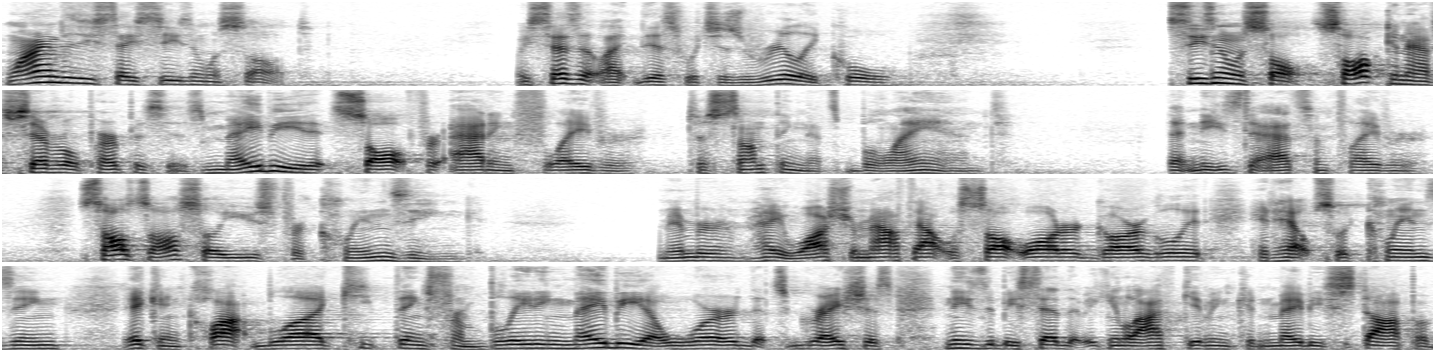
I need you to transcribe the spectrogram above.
Why does he say seasoned with salt? He says it like this, which is really cool. Seasoned with salt. Salt can have several purposes. Maybe it's salt for adding flavor to something that's bland, that needs to add some flavor. Salt's also used for cleansing. Remember, hey, wash your mouth out with salt water, gargle it. It helps with cleansing. It can clot blood, keep things from bleeding. Maybe a word that's gracious needs to be said that we can life giving can maybe stop a,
